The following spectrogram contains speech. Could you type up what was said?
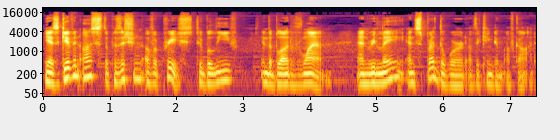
He has given us the position of a priest to believe in the blood of the Lamb and relay and spread the word of the kingdom of God.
